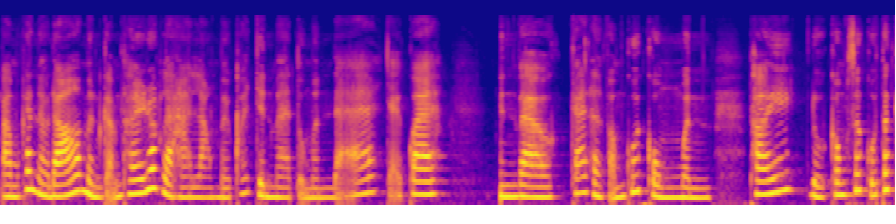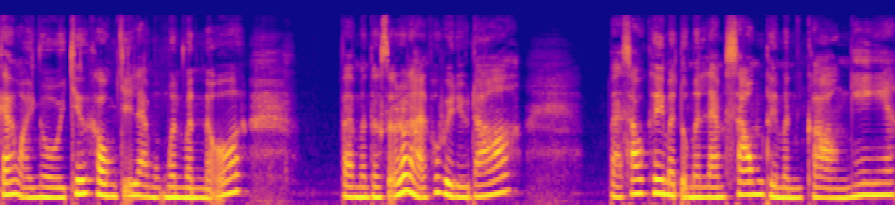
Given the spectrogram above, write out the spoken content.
bằng một cách nào đó, mình cảm thấy rất là hài lòng về quá trình mà tụi mình đã trải qua. Nhìn vào cái thành phẩm cuối cùng, mình thấy được công sức của tất cả mọi người, chứ không chỉ là một mình mình nữa. Và mình thực sự rất là hạnh phúc vì điều đó. Và sau khi mà tụi mình làm xong thì mình còn nghe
